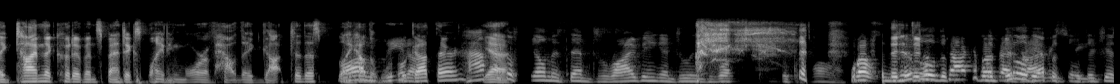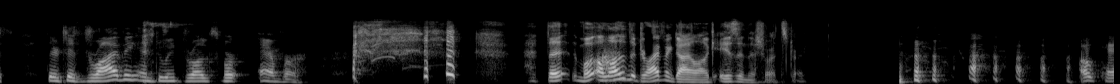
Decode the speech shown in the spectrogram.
like time that could have been spent explaining more of how they got to this, like how the world got there. Half yeah. of the film is them driving and doing drugs well, in the middle, of the, in the, middle of the episode, scene. they're just they're just driving and doing drugs forever. the a lot of the driving dialogue is in the short story. okay,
